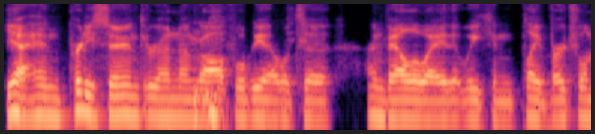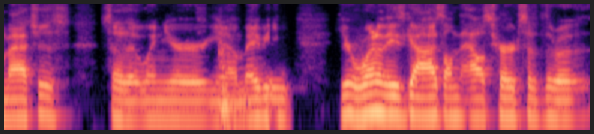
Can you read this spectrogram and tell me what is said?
Yeah, and pretty soon through Unknown Golf, we'll be able to unveil a way that we can play virtual matches so that when you're, you know, maybe you're one of these guys on the outskirts of the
